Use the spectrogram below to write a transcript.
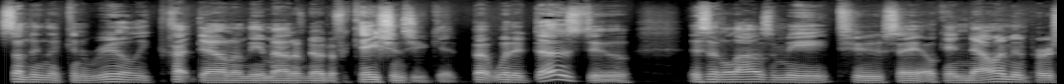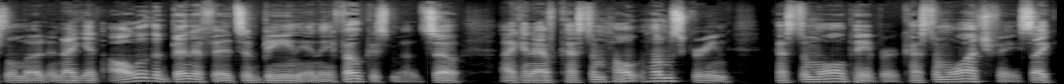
Something that can really cut down on the amount of notifications you get. But what it does do is it allows me to say, okay, now I'm in personal mode and I get all of the benefits of being in a focus mode. So I can have custom home screen, custom wallpaper, custom watch face. Like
